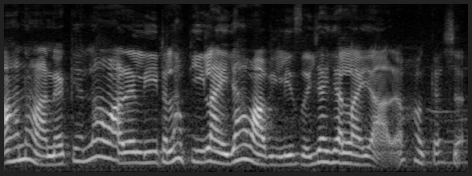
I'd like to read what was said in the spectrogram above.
အားနာတာနဲ့ကဲလောက်ရတယ်လေဒီလောက်ပြေးလိုက်ရင်ရပါပြီလေဆိုရက်ရက်လိုက်ရတယ်ဟုတ်ကဲ့ရှင့်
